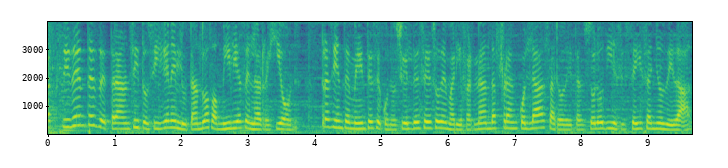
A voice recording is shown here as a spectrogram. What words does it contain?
Accidentes de tránsito siguen enlutando a familias en la región. Recientemente se conoció el deceso de María Fernanda Franco Lázaro, de tan solo 16 años de edad.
